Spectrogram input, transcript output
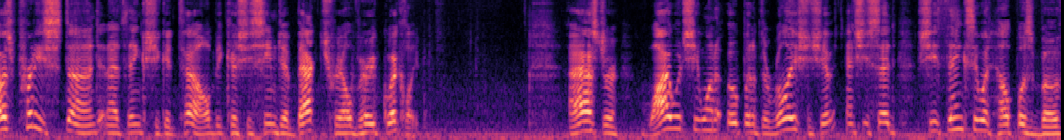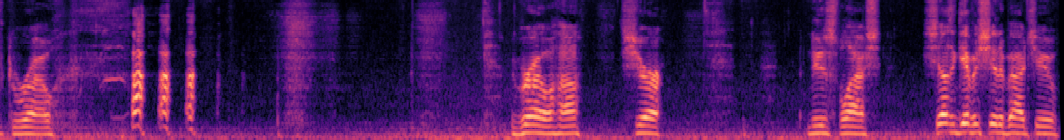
I was pretty stunned, and I think she could tell because she seemed to backtrail very quickly. I asked her, why would she want to open up the relationship? And she said she thinks it would help us both grow. grow, huh? Sure. Newsflash. She doesn't give a shit about you.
